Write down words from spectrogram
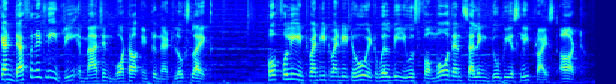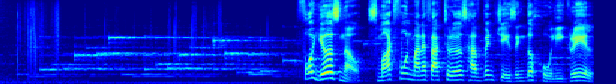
can definitely reimagine what our internet looks like. Hopefully in 2022 it will be used for more than selling dubiously priced art. For years now, smartphone manufacturers have been chasing the holy grail,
